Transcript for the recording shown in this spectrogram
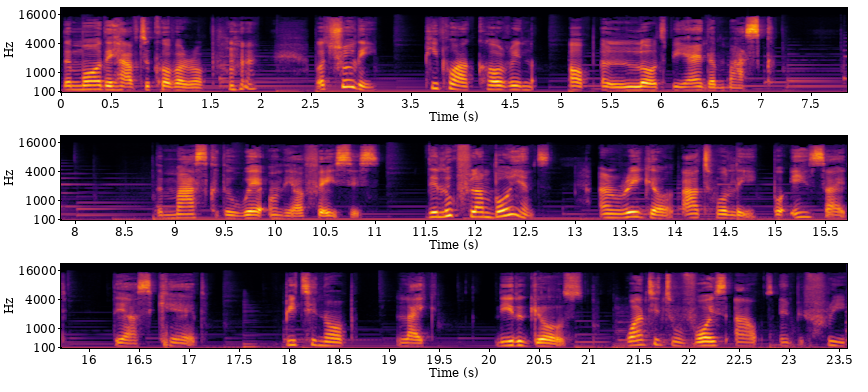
the more they have to cover up. but truly, people are covering up a lot behind the mask. The mask they wear on their faces. They look flamboyant and regal outwardly, but inside they are scared, beaten up like little girls, wanting to voice out and be free.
